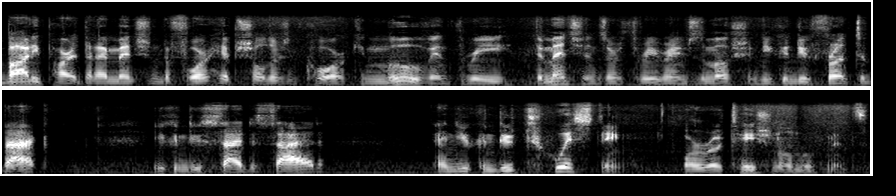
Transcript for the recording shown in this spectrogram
body part that I mentioned before, hip, shoulders, and core, can move in three dimensions or three ranges of motion. You can do front to back, you can do side to side, and you can do twisting or rotational movements.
